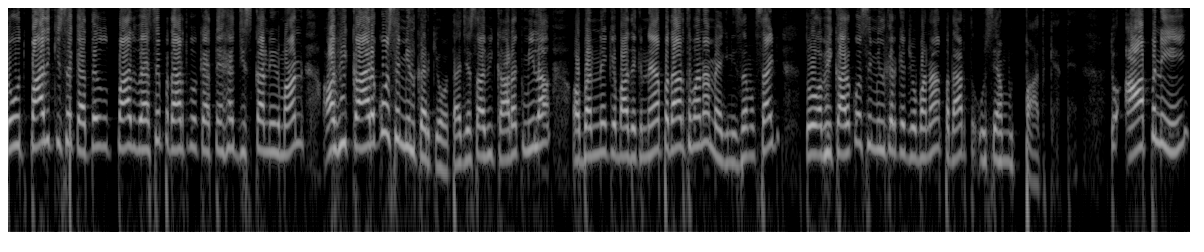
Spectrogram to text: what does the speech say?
तो उत्पाद किसे कहते हैं? उत्पाद वैसे पदार्थ को कहते हैं जिसका निर्माण अभिकारकों से मिलकर के होता है। जैसा अभिकारक मिला और बनने के बाद एक नया पदार्थ बना, मैग्नीशियम ऑक्साइड तो अभिकारकों से मिलकर के जो बना पदार्थ, उसे हम उत्पाद कहते हैं। तो आपने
